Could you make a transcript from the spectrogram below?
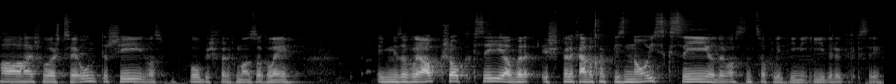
hast? Wo hast du gesehen Unterschied? Was, wo bist du vielleicht mal so ein bisschen, irgendwie so ein bisschen abgeschockt gewesen, aber ist vielleicht einfach etwas Neues gewesen, oder was sind so ein bisschen deine Eindrücke gewesen?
